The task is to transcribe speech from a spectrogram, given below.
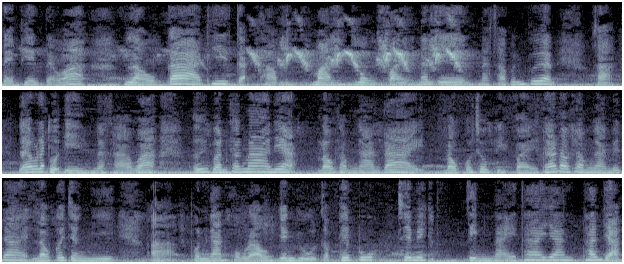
แต่เพียงแต่ว่าเรากล้าที่จะทำมันลงไปนั่นเองนะคะเพื่อนๆค่ะ แล้วตัวเองนะคะว่า เอ้ยวันข้างหน้าเนี่ยเราทำงานได้เราก็โชคดีไป ถ้าเราทำงานไม่ได้เราก็ยังมีผลงานของเรายังอยู่กับ Facebook ใช่ไหมคะสิ่งไหนถ้าย่านท่านอยาก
